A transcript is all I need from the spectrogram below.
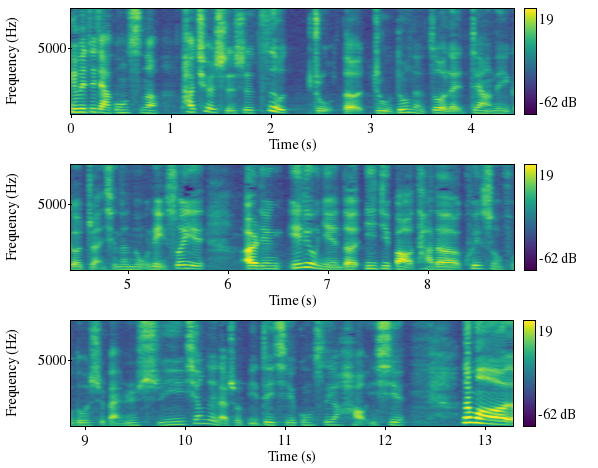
因为这家公司呢，它确实是自主的、主动的做了这样的一个转型的努力，所以二零一六年的一季报它的亏损幅度是百分之十一，相对来说比这些公司要好一些。那么，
